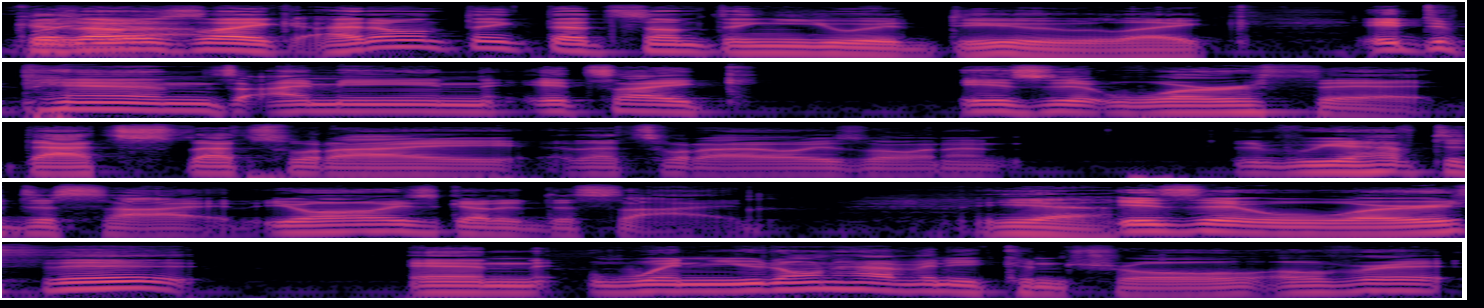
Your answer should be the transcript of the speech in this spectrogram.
Because but I was like, I don't think that's something you would do. Like, it depends. I mean, it's like, is it worth it? That's that's what I that's what I always want to. We have to decide. You always got to decide. Yeah, is it worth it? And when you don't have any control over it,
